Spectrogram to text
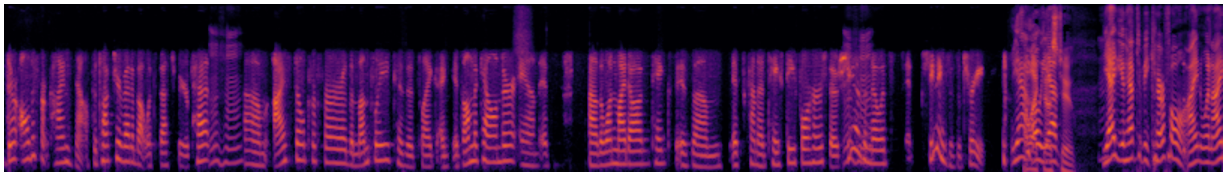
They're all different kinds now. So talk to your vet about what's best for your pet. mm-hmm. Um, I still prefer the monthly because it's like it's on the calendar and it's uh, the one my dog takes is um it's kind of tasty for her, so she Mhm. doesn't know it's it, she thinks it's a treat. Yeah. I like oh, those yeah. too. Yeah, you have to be careful. I when I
